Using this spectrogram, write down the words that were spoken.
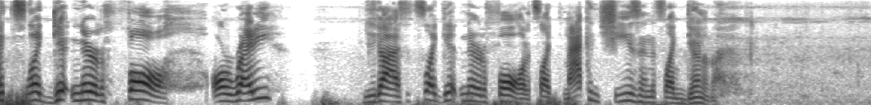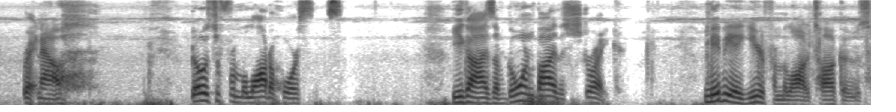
It's like getting near the fall already. You guys, it's like getting near the fall. It's like mac and cheese and it's like dinner right now. Those are from a lot of horses. You guys, I'm going by the strike. Maybe a year from a lot of tacos.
